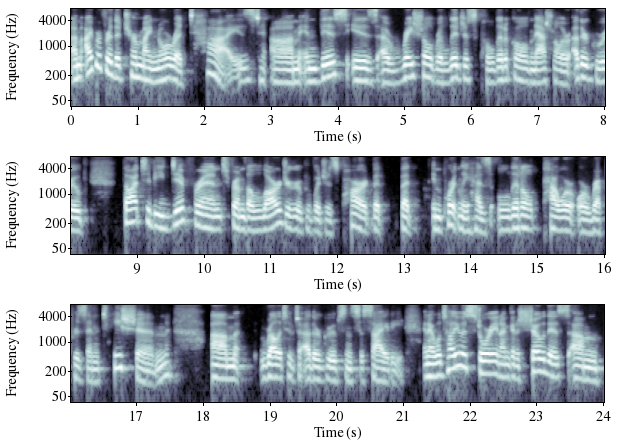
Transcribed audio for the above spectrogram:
Um, I prefer the term minoritized, um, and this is a racial, religious, political, national, or other group thought to be different from the larger group of which is part, but but importantly has little power or representation um, relative to other groups in society. And I will tell you a story, and I'm going to show this um,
